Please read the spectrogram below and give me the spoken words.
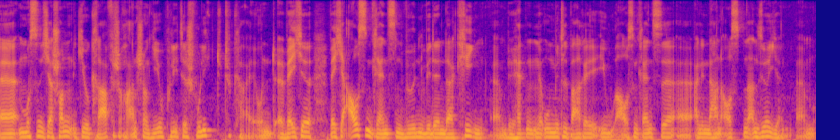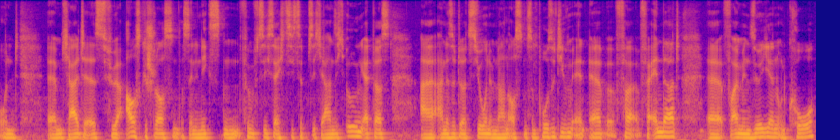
äh, musste sich ja schon geografisch auch anschauen, geopolitisch, wo liegt die Türkei und äh, welche, welche Außengrenzen würden wir denn da kriegen? Ähm, wir hätten eine unmittelbare EU-Außengrenze äh, an den Nahen Osten, an Syrien. Ähm, und ähm, ich halte es für ausgeschlossen, dass in den nächsten 50, 60, 70 Jahren sich irgendetwas äh, an der Situation im Nahen Osten zum Positiven äh, ver verändert, äh, vor allem in Syrien und Co.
